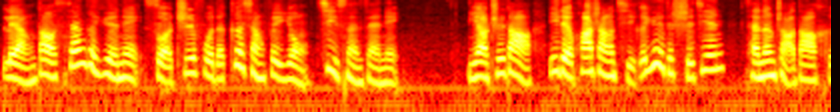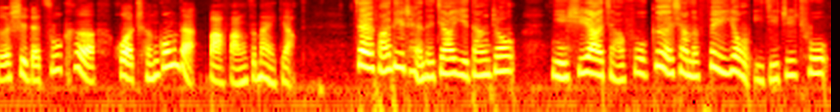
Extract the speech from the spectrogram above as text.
两到三个月内所支付的各项费用计算在内。你要知道，你得花上几个月的时间才能找到合适的租客或成功的把房子卖掉。在房地产的交易当中，你需要缴付各项的费用以及支出，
